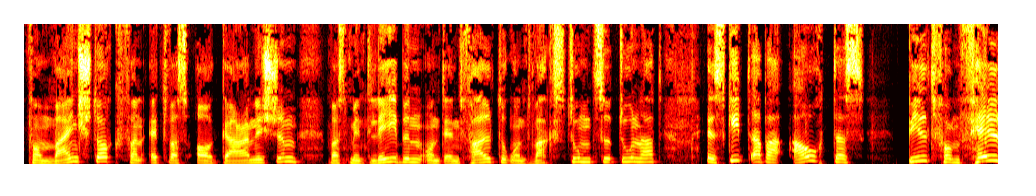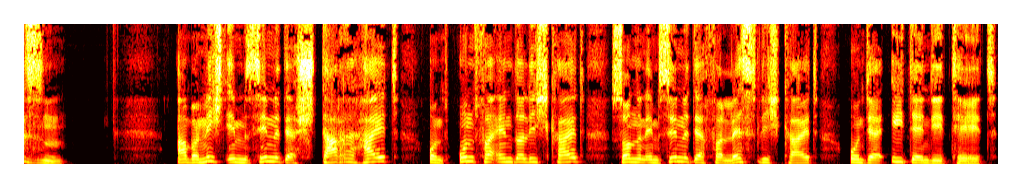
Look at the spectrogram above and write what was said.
vom Weinstock, von etwas Organischem, was mit Leben und Entfaltung und Wachstum zu tun hat. Es gibt aber auch das Bild vom Felsen, aber nicht im Sinne der Starrheit und Unveränderlichkeit, sondern im Sinne der Verlässlichkeit und der Identität.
